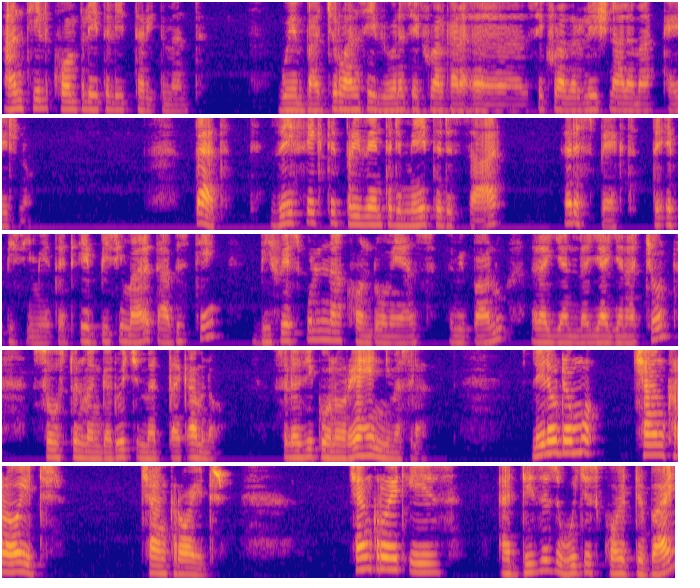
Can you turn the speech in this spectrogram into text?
until completely treatment ወይም በአጭሩ unsafe የሆነ sexual relation አለማካሄድ ነው። but the effective prevented methods are respect ABC method ABC ማለት abstain be faithful እና condoms የሚባሉ ያየናቸውን ሶስቱን መንገዶች መጠቀም ነው። ስለዚህ gonorrhea ይሄን ይመስላል። ሌላው ደግሞ chancroid chancroid chancroid is a disease which is caused by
